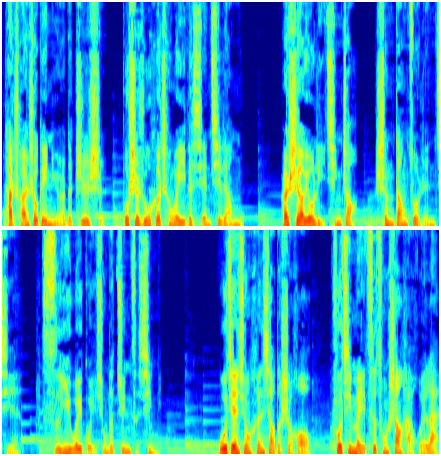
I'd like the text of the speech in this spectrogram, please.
他传授给女儿的知识，不是如何成为一个贤妻良母，而是要有李清照。生当作人杰，死亦为鬼雄的君子性命。吴健雄很小的时候，父亲每次从上海回来，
